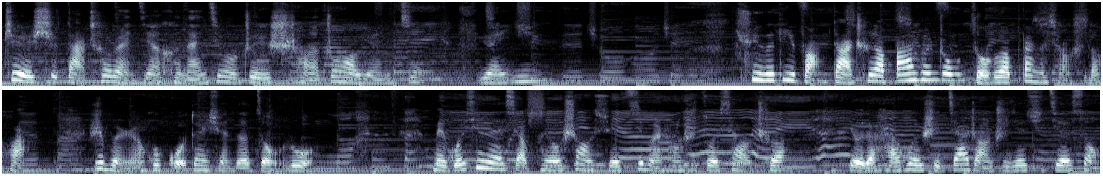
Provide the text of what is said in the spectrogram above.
这也是打车软件很难进入这一市场的重要原因。原因。去一个地方打车要八分钟，走路要半个小时的话，日本人会果断选择走路。美国现在小朋友上学基本上是坐校车，有的还会是家长直接去接送。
